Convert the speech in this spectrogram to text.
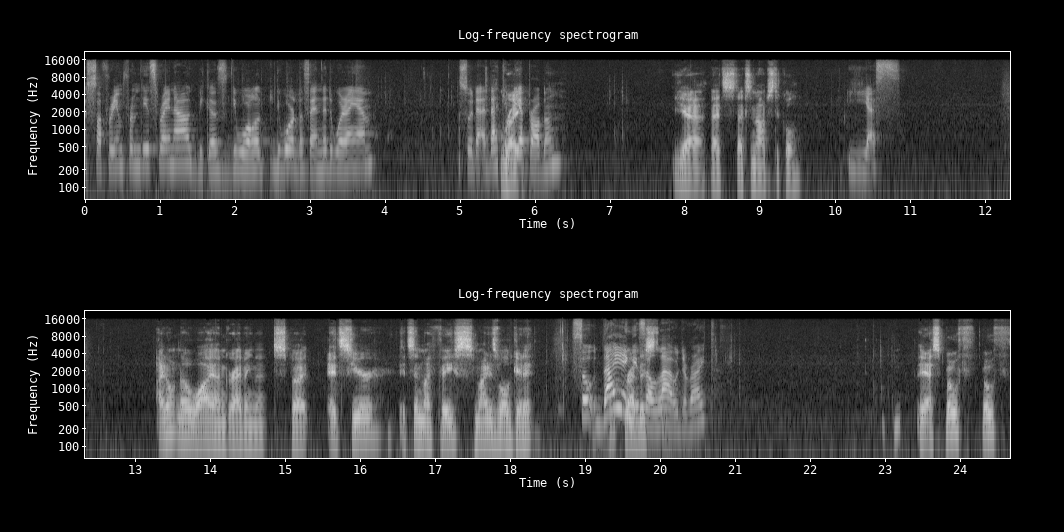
suffering from this right now because the world the world has ended where I am. So that that can be a Right. problem. Yeah, that's that's an obstacle. Yes. I don't know why I'm grabbing this, but It's here. It's in my face. Might as well get it. So dying is allowed, right? Yes, both both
